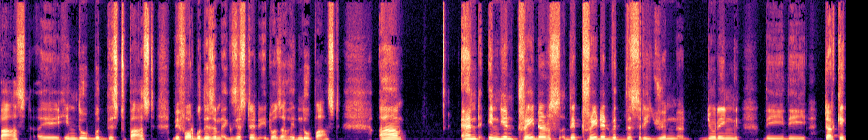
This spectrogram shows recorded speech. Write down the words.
past, a Hindu Buddhist past. Before Buddhism existed, it was a Hindu past. Um, and Indian traders they traded with this region uh, during the the Turkic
